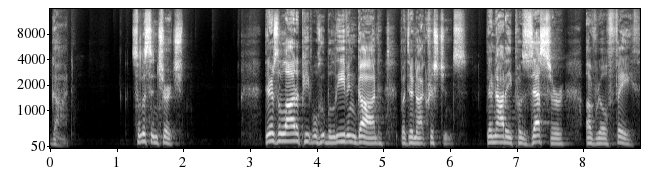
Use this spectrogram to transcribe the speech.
God. So listen, church. There's a lot of people who believe in God, but they're not Christians. They're not a possessor of real faith.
